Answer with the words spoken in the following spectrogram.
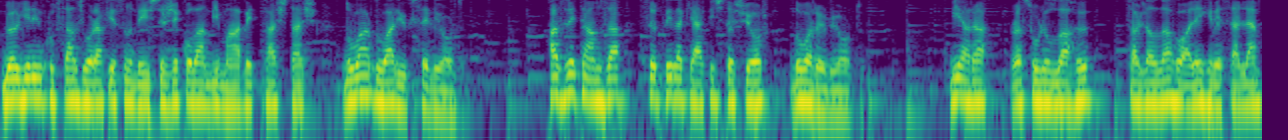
Bölgenin kutsal coğrafyasını değiştirecek olan bir mabet taş taş, duvar duvar yükseliyordu. Hazreti Hamza sırtıyla kerpiç taşıyor, duvar örüyordu. Bir ara Resulullah'ı sallallahu aleyhi ve sellem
